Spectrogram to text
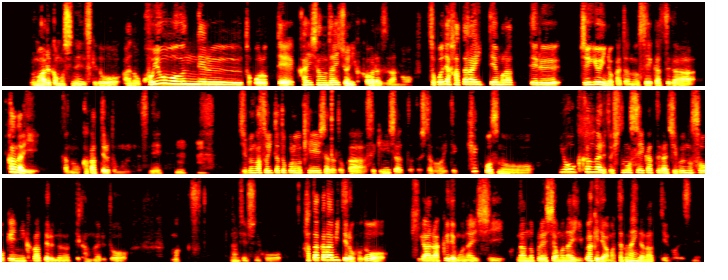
もあるかもしれないですけど、あの、雇用を生んでるところって、会社の大小に関わらず、あの、そこで働いてもらってる従業員の方の生活がかなり、あの、かかってると思うんですね。うん、自分がそういったところの経営者だとか、責任者だったとした場合って、結構その、よく考えると人の生活が自分の創建にかかってるんだなって考えると、まあ、なんていうんでしょうね、こう、旗から見てるほど気が楽でもないし、何のプレッシャーもないわけでは全くないんだなっていうのはですね。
